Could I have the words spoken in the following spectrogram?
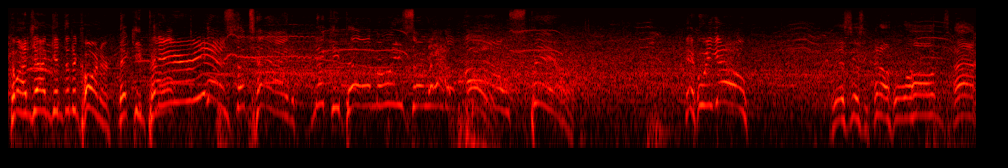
Come on, John, get to the corner. Nikki Bella. Here he is. the tag. Nikki Bella, Maryse are legal. Oh, spear. Here we go. This has been a long time.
